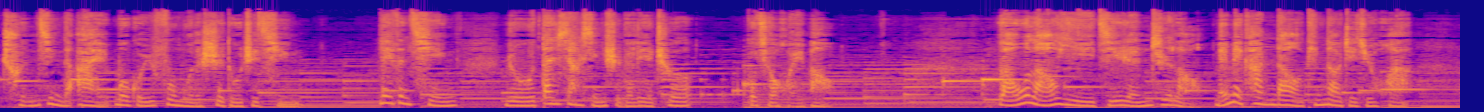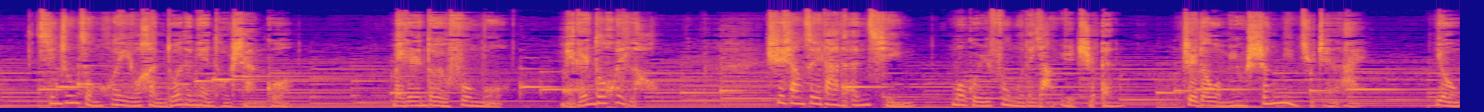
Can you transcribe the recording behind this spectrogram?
纯净的爱，莫过于父母的舐犊之情。那份情，如单向行驶的列车，不求回报。老吾老以及人之老，每每看到、听到这句话。心中总会有很多的念头闪过。每个人都有父母，每个人都会老。世上最大的恩情，莫过于父母的养育之恩，值得我们用生命去珍爱，用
